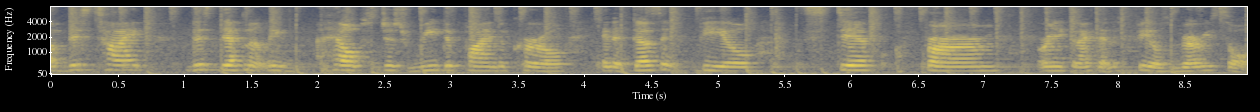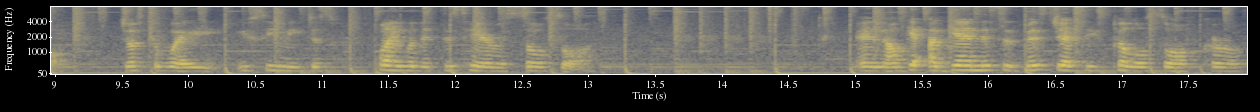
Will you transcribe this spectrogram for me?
of this type, this definitely helps just redefine the curl and it doesn't feel stiff, firm, or anything like that. It feels very soft. Just the way you see me just playing with it, this hair is so soft. And I'll get again, this is Miss Jessie's Pillow Soft Curl.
